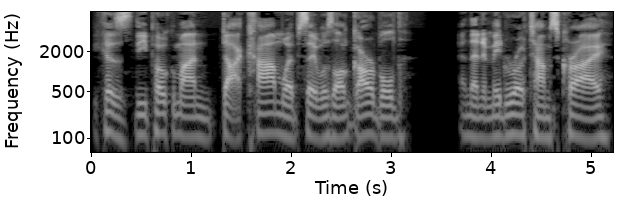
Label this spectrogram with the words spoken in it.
because the Pokemon.com website was all garbled and then it made Rotoms cry.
